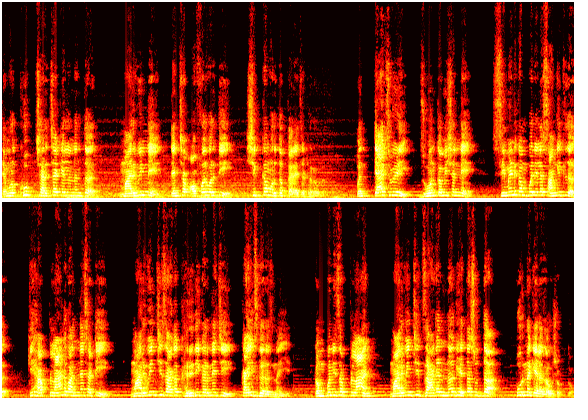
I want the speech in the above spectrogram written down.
त्यामुळे खूप चर्चा केल्यानंतर मार्विनने त्यांच्या ऑफरवरती शिक्कामोर्तब करायचं ठरवलं. पण त्याच वेळी झोन कमिशनने सिमेंट कंपनीला सांगितलं की हा प्लांट बांधण्यासाठी मार्विनची जागा खरेदी करण्याची काहीच गरज नाहीये. कंपनीचा प्लांट मार्विनची जागा न घेता सुद्धा पूर्ण केला जाऊ शकतो.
